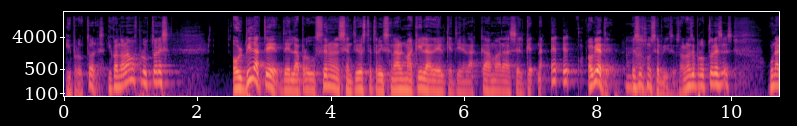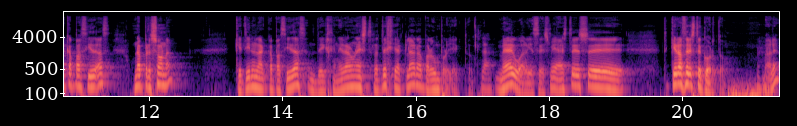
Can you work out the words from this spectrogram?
y productores. Y cuando hablamos productores, Olvídate de la producción en el sentido este tradicional maquila del que tiene las cámaras, el que... Eh, eh, olvídate, esos son servicios. Hablamos de productores es una capacidad, una persona que tiene la capacidad de generar una estrategia clara para un proyecto. Me da igual, dices, mira, este es... Eh, quiero hacer este corto, ¿vale?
